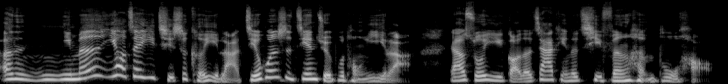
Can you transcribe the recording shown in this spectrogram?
嗯，你们要在一起是可以啦，结婚是坚决不同意啦。然后，所以搞得家庭的气氛很不好。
